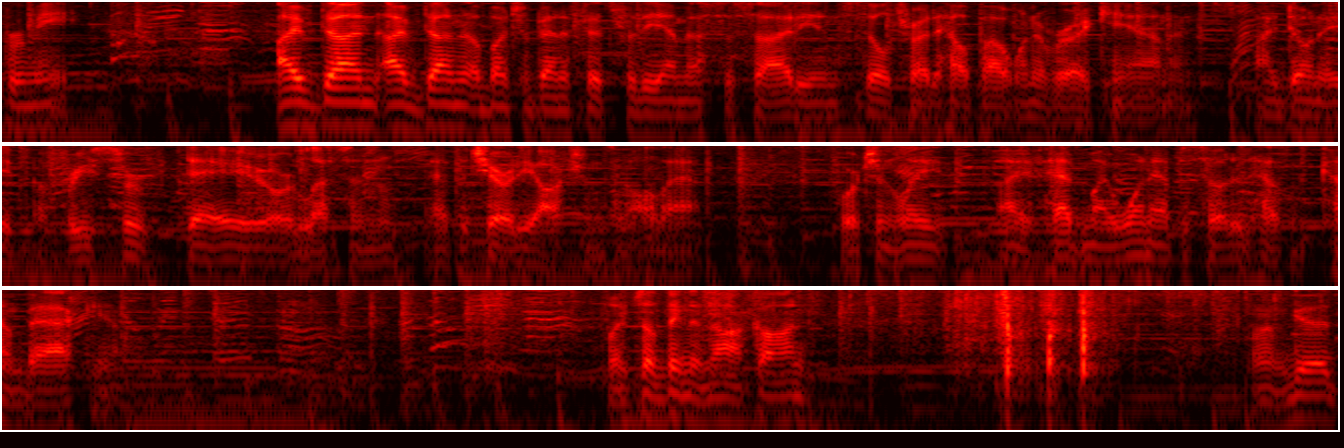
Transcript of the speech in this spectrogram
for me. I've done I've done a bunch of benefits for the MS Society and still try to help out whenever I can. And I donate a free surf day or lesson at the charity auctions and all that. Fortunately, I've had my one episode. It hasn't come back. You know, find something to knock on. I'm good.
